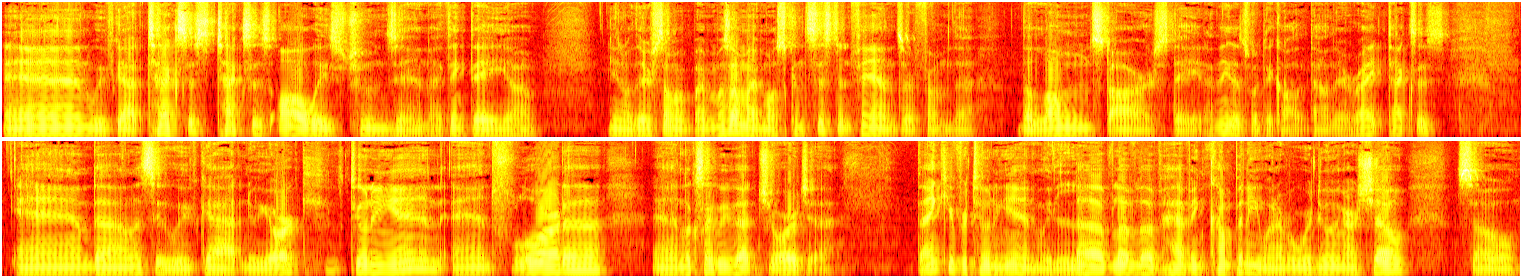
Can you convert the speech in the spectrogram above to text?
and we've got Texas. Texas always tunes in. I think they, uh, you know, they're some of, my, some of my most consistent fans are from the the Lone Star State. I think that's what they call it down there, right? Texas. And uh, let's see, we've got New York tuning in, and Florida, and looks like we've got Georgia. Thank you for tuning in. We love, love, love having company whenever we're doing our show, so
